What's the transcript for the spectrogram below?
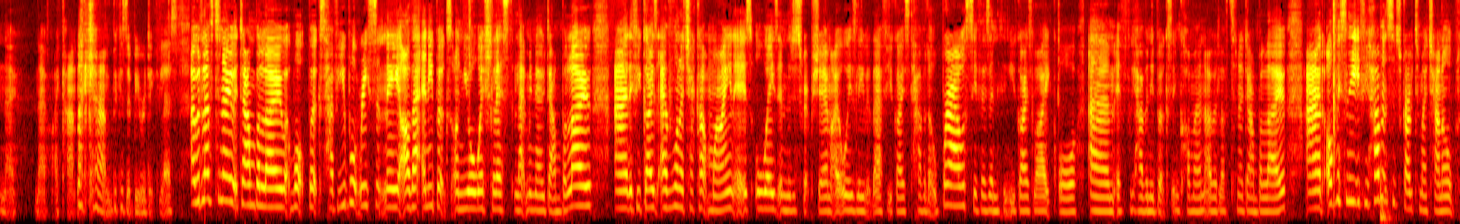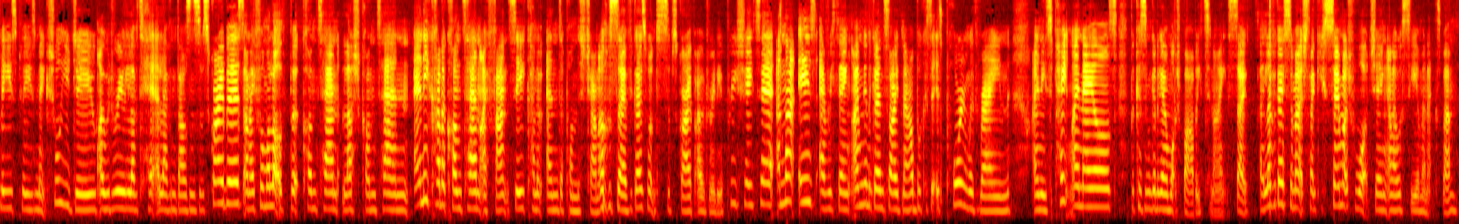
No no, I can't. I can't because it'd be ridiculous. I would love to know down below what books have you bought recently? Are there any books on your wish list? Let me know down below. And if you guys ever want to check out mine, it is always in the description. I always leave it there for you guys to have a little browse, see if there's anything you guys like or um, if we have any books in common. I would love to know down below. And obviously, if you haven't subscribed to my channel, please, please make sure you do. I would really love to hit 11,000 subscribers and I film a lot of book content, lush content, any kind of content I fancy kind of end on this channel. So if you guys want to subscribe, I would really appreciate it. And that is everything. I'm going to go inside now because it is pouring with rain. I need to paint my nails because I'm going to go and watch Barbie tonight. So I love you guys so much. Thank you so much for watching and I will see you in my next one.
